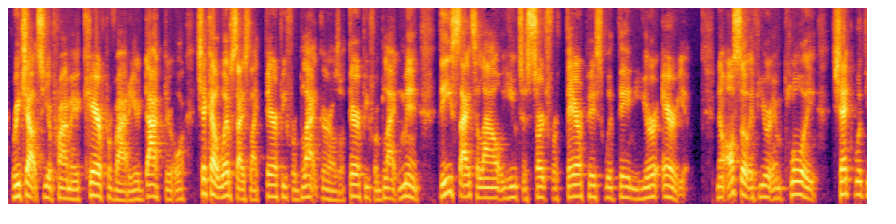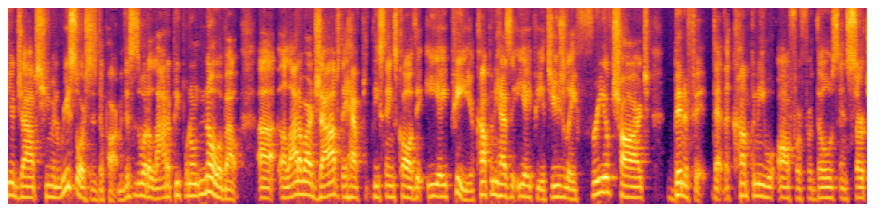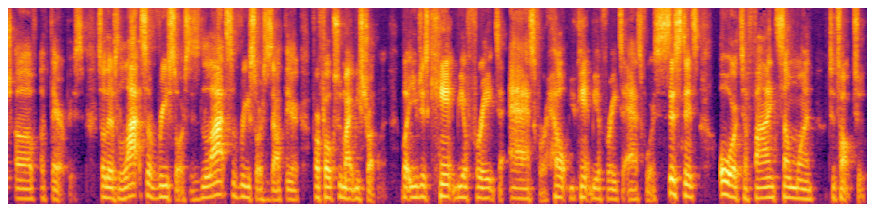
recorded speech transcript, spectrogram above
reach out to your primary care provider, your doctor, or check out websites like Therapy for Black Girls or Therapy for Black Men. These sites allow you to search for therapists within your area. Now, also, if you're employed, check with your job's human resources department. This is what a lot of people don't know about. Uh, a lot of our jobs, they have these things called the EAP. Your company has the EAP. It's usually a free of charge benefit that the company will offer for those in search of a therapist. So there's lots of resources, lots of resources out there for folks who might be struggling. but you just can't be afraid to ask for help. You can't be afraid to ask for assistance or to find someone to talk to.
